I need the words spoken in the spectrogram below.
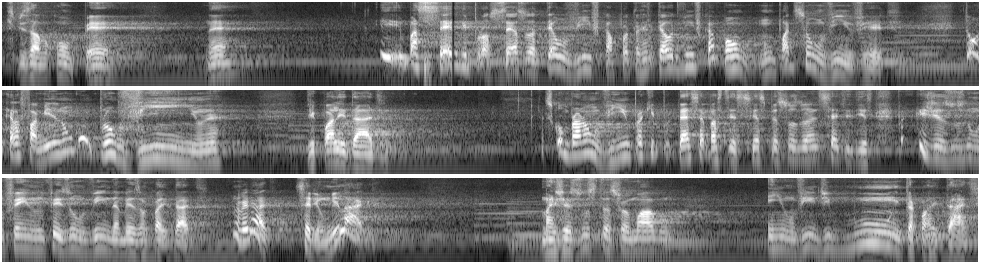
eles pisavam com o pé, né? E uma série de processos até o vinho ficar pronto, até o vinho ficar bom. Não pode ser um vinho verde. Então aquela família não comprou um vinho, né? De qualidade. Eles compraram um vinho para que pudesse abastecer as pessoas durante sete dias. Por que Jesus não fez, não fez um vinho da mesma qualidade? Na verdade, seria um milagre. Mas Jesus transformou algo em um vinho de muita qualidade.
